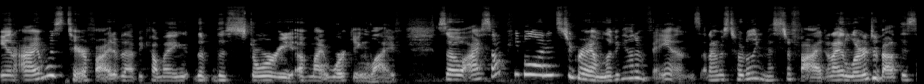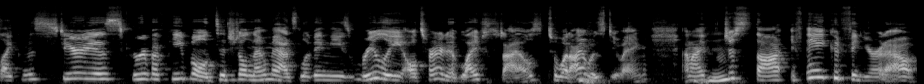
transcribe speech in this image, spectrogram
And I was terrified of that becoming the, the story of my working life. So I saw people on Instagram living out of vans, and I was totally mystified. And I learned about this like mysterious group of people, digital nomads, living these really alternative lifestyles to what I was doing. And I mm-hmm. just thought if they could figure it out,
